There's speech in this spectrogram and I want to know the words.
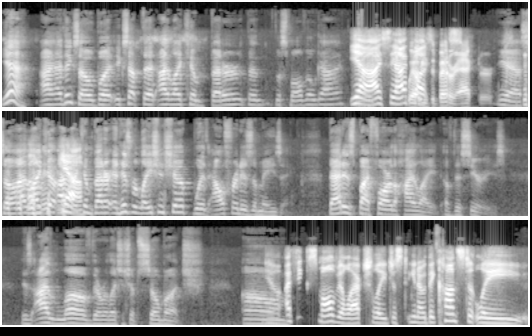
Yeah, I, I think so, but except that I like him better than the Smallville guy. Yeah, I see. I Well, thought he's a better actor. Yeah, so I like him. I Yeah. like him better, and his relationship with Alfred is amazing. That is by far the highlight of this series. Is I love their relationship so much. Um, Yeah, I think Smallville actually just you know they constantly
